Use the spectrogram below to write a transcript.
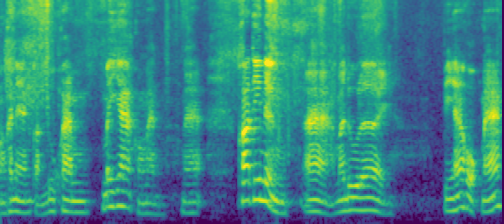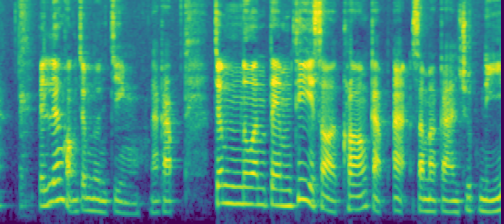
2 คะแนนก่อนดูความไม่ยากของมันนะฮะข้อที่1อ่ามาดูเลย ปี 56 นะ เป็นเรื่องของจำนวนจริงนะครับ จำนวนเต็มที่สอดคล้องกับอสมการชุดนี้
